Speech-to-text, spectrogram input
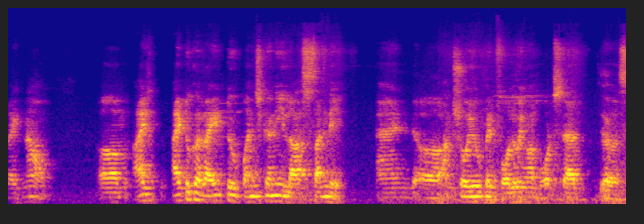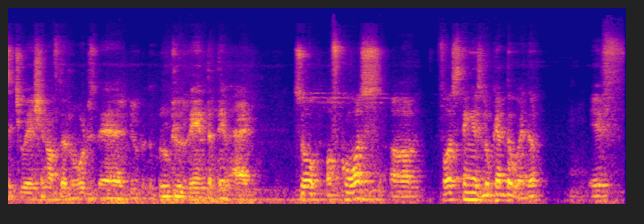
right now. Um, I I took a ride to Panchgani last Sunday, and uh, I'm sure you've been following on WhatsApp the Yeah. situation of the roads there due to the brutal rain that they've had. So of course, um, first thing is look at the weather. If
